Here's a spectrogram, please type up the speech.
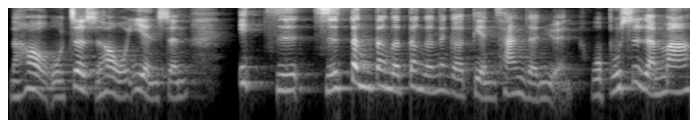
然后我这时候我眼神。一直直瞪瞪的瞪着那个点餐人员，我不是人吗？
